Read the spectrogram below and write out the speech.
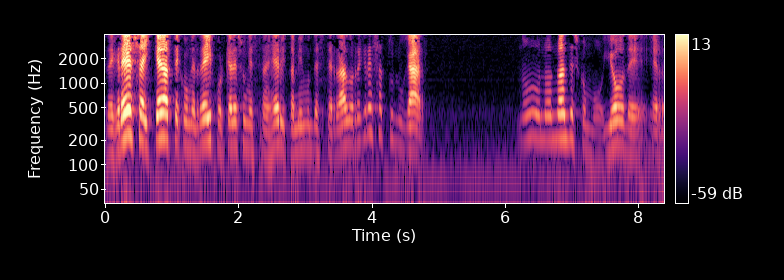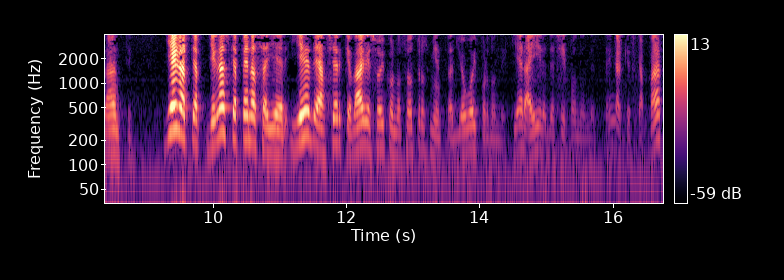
Regresa y quédate con el rey porque eres un extranjero y también un desterrado. Regresa a tu lugar. No, no, no andes como yo de errante llegaste apenas ayer y he de hacer que vagues hoy con nosotros mientras yo voy por donde quiera ir, es decir, por donde tenga que escapar.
